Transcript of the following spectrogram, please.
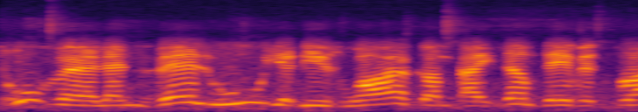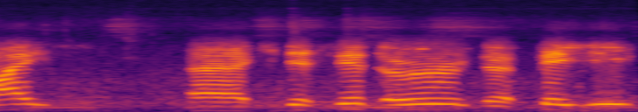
trouves la nouvelle où il y a des joueurs comme par exemple David Price qui décident, eux, de payer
